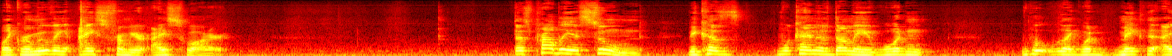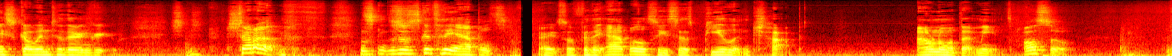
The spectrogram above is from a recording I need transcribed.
Like removing ice from your ice water. That's probably assumed because what kind of dummy wouldn't like would make the ice go into their ingredient? Sh- shut up. Let's, let's just get to the apples. All right, so for the apples, he says peel and chop. I don't know what that means. Also, it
